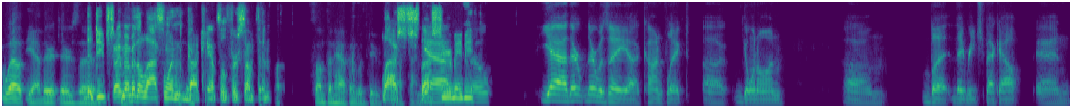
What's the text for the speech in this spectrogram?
Well, yeah. There, there's a The Dukes. I remember the last one got canceled for something something happened with Duke last time. last year, maybe. So, yeah, there there was a uh, conflict uh, going on, um, but they reached back out, and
